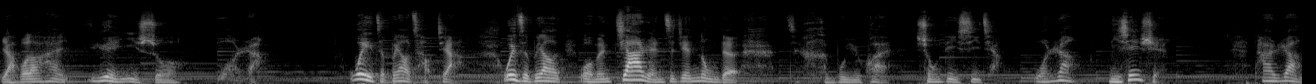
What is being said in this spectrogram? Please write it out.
亚伯拉罕愿意说“我让”，为着不要吵架，为着不要我们家人之间弄得很不愉快，兄弟鬩墙，我让你先选。他让，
